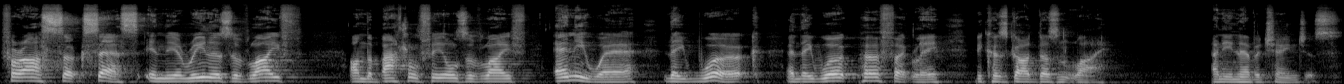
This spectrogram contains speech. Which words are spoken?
for our success in the arenas of life, on the battlefields of life, anywhere they work, and they work perfectly because God doesn't lie and He never changes.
